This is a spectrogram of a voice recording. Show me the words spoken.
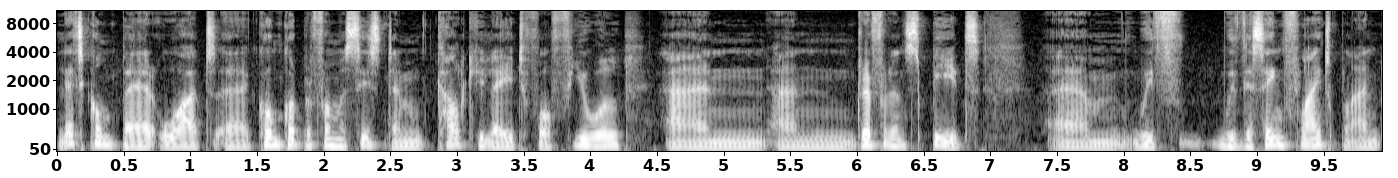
let's compare what uh, Concorde Performance System calculate for fuel and, and reference speeds um, with with the same flight plan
